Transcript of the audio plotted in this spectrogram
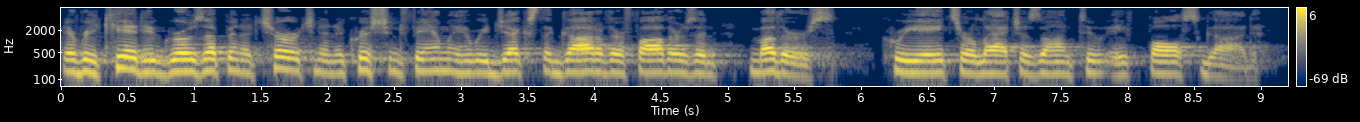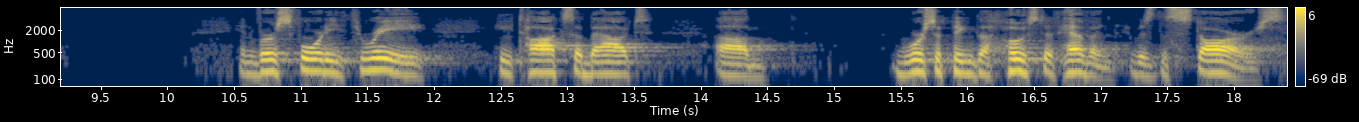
Every kid who grows up in a church and in a Christian family who rejects the God of their fathers and mothers creates or latches onto a false God. In verse 43, he talks about um, worshiping the host of heaven. It was the stars.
